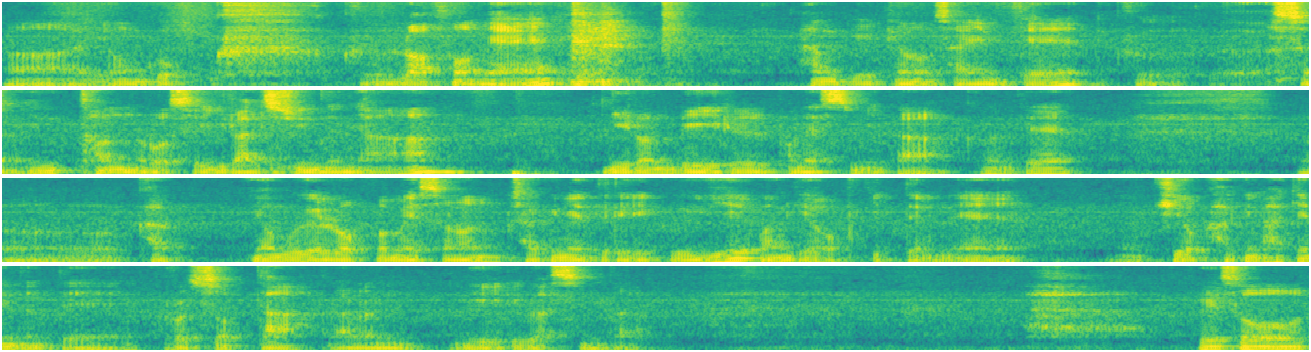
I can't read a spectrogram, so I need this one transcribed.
어, 영국 그 러펌의 한국의 변호사인데 그 인턴으로서 일할 수 있느냐 이런 메일을 보냈습니다. 그런데 어, 각 영국의 러펌에서는 자기네들이 그 이해관계가 없기 때문에 어, 기억하긴 하겠는데 그럴 수 없다라는 메일이 왔습니다. 그래서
